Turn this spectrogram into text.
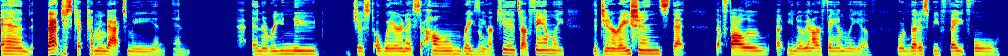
and, that just kept coming back to me and and and a renewed just awareness at home raising our kids our family the generations that that follow uh, you know in our family of lord let us be faithful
